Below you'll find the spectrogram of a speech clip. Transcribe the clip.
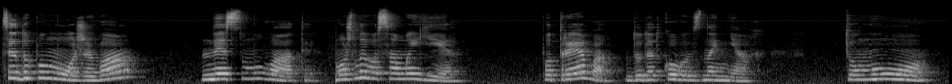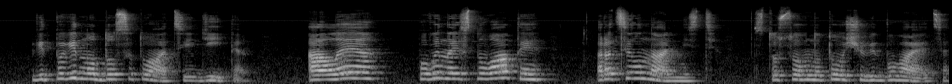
Це допоможе вам не сумувати. Можливо, саме є потреба в додаткових знаннях. Тому, відповідно до ситуації, дійте. Але повинна існувати раціональність стосовно того, що відбувається.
